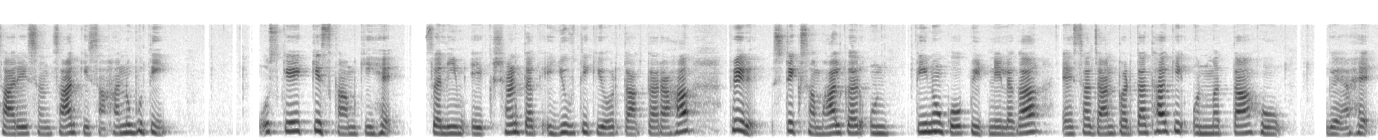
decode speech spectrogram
सारे संसार की सहानुभूति उसके किस काम की है? सलीम एक क्षण तक युवती की ओर ताकता रहा, फिर स्टिक संभाल कर उन तीनों को पीटने लगा। ऐसा जान पड़ता था कि उन्मत्ता हो गया है।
